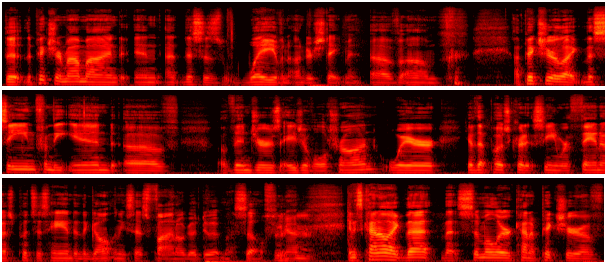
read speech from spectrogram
the the picture in my mind, and uh, this is way of an understatement of um, I picture like the scene from the end of Avengers: Age of Ultron, where you have that post-credit scene where Thanos puts his hand in the gauntlet and he says, "Fine, I'll go do it myself." You know, mm-hmm. and it's kind of like that that similar kind of picture of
